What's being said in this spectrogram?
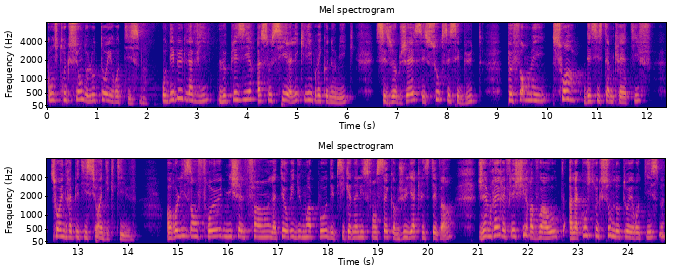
Construction de l'auto-érotisme. Au début de la vie, le plaisir associé à l'équilibre économique, ses objets, ses sources et ses buts, peut former soit des systèmes créatifs, soit une répétition addictive. En relisant Freud, Michel Fin, la théorie du moi-peau des psychanalystes français comme Julia Kristeva, j'aimerais réfléchir à voix haute à la construction de l'auto-érotisme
